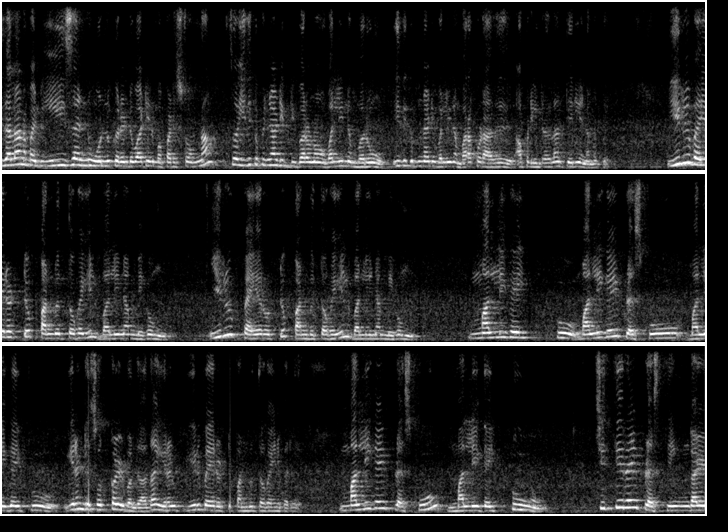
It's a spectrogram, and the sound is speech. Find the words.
இதெல்லாம் நம்ம இப்படி ஈஸன்னு ஒன்றுக்கு ரெண்டு வாட்டி நம்ம படிச்சிட்டோம்னா ஸோ இதுக்கு பின்னாடி இப்படி வரணும் வல்லினம் வரும். இதுக்கு பின்னாடி வல்லினம் வரக்கூடாது அப்படின்றதெல்லாம் தெரியும் நமக்கு. இரு பெயரொட்டு பண்பு தொகையில் வல்லினம் மிகும். இரு பெயரொட்டு பண்பு தொகையில் வல்லினம் மிகும். மல்லிகை பூ மல்லிகை ப்ளஸ் பூ மல்லிகை பூ இரண்டு சொற்கள் வந்து அதான் இரு இரு பெயரொட்டு பண்பு தொகைன்னு பெறுது மல்லிகை ப்ளஸ் பூ மல்லிகை பூ. சித்திரை ப்ளஸ் திங்கள்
